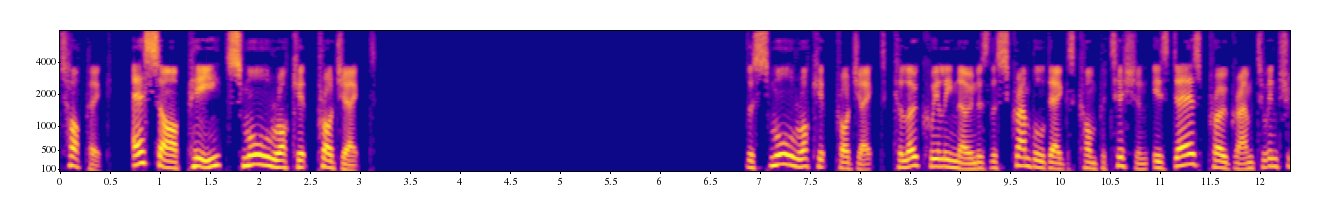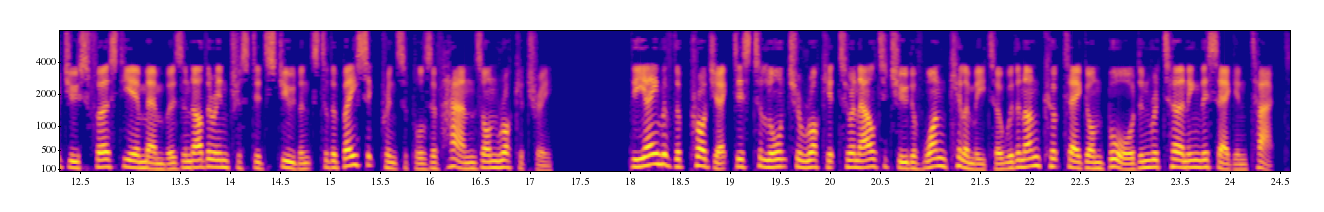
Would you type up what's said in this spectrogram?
Topic: SRP Small Rocket Project The Small Rocket Project, colloquially known as the Scrambled Eggs Competition, is DARE's program to introduce first-year members and other interested students to the basic principles of hands-on rocketry. The aim of the project is to launch a rocket to an altitude of 1 km with an uncooked egg on board and returning this egg intact.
